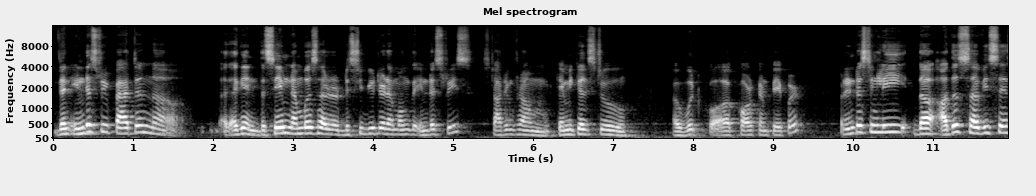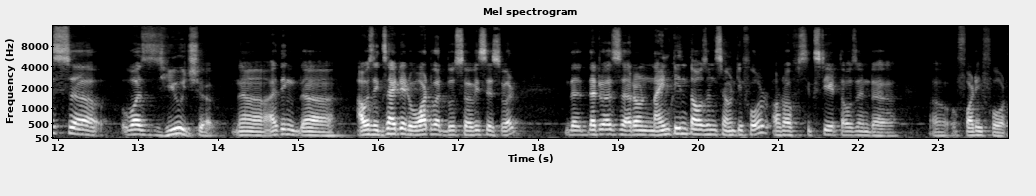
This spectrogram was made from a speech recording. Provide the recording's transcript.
Then industry pattern, uh, again the same numbers are distributed among the industries starting from chemicals to uh, wood uh, cork and paper. But interestingly the other services uh, was huge. Uh, i think uh, i was excited what were those services were. That, that was around 19074 out of 68044 uh,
